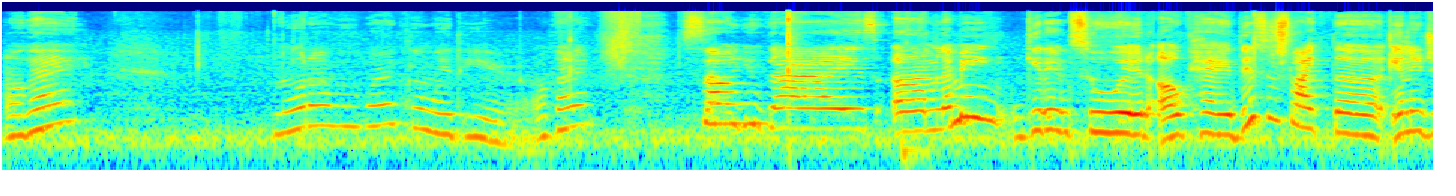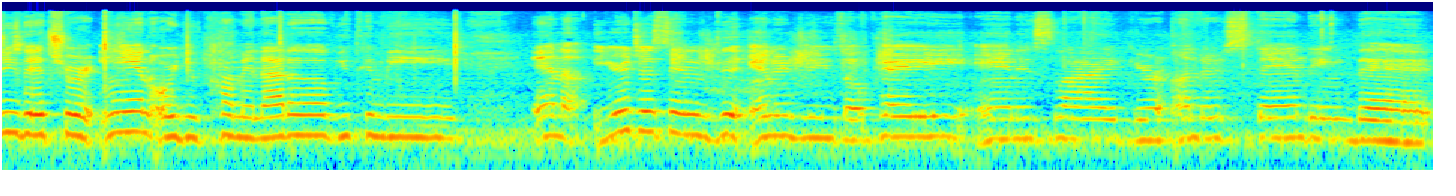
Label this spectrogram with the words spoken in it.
Okay? What are we working with here? Okay? So you guys um let me get into it okay? This is like the energy that you're in or you're coming out of. You can be and you're just in good energies okay? And it's like you're understanding that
